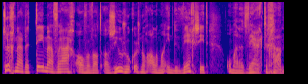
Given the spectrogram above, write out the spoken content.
Terug naar de themavraag over wat asielzoekers nog allemaal in de weg zit om aan het werk te gaan.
